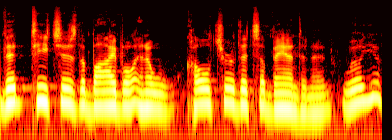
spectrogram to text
that teaches the Bible in a culture that's abandoned it. Will you?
